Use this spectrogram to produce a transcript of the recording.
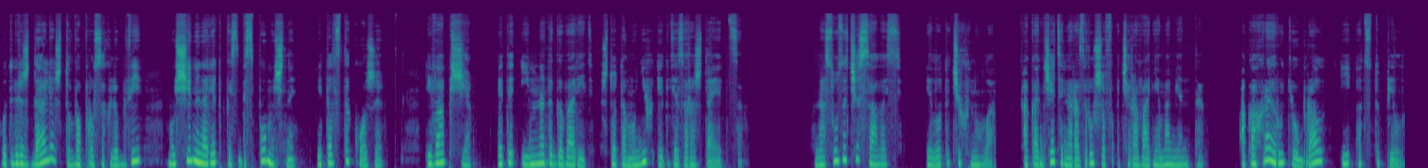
утверждали, что в вопросах любви мужчины на редкость беспомощны и толстокожие. И вообще, это им надо говорить, что там у них и где зарождается. В носу зачесалась, и Лота чихнула, окончательно разрушив очарование момента. А Кахрай руки убрал и отступил.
